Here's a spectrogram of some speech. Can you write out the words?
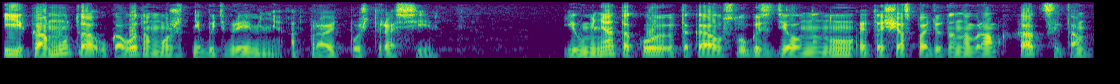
И кому-то, у кого-то может не быть времени отправить почту России. И у меня такое, такая услуга сделана. Ну, это сейчас пойдет она в рамках акции. Там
